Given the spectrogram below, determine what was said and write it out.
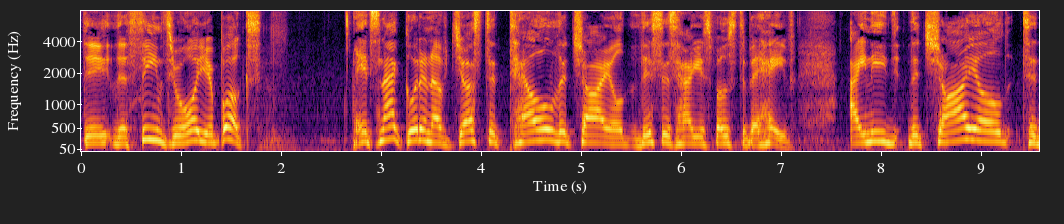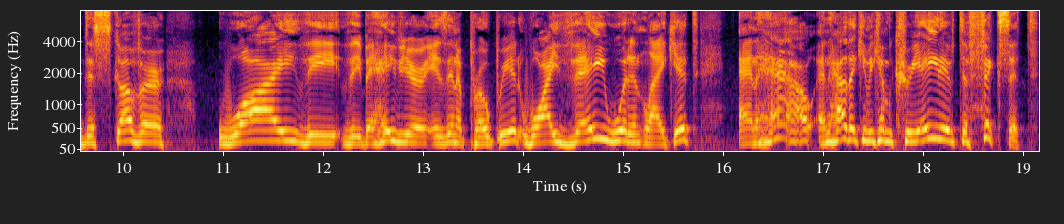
the, the theme through all your books it's not good enough just to tell the child this is how you're supposed to behave. I need the child to discover why the the behavior is inappropriate, why they wouldn't like it, and how and how they can become creative to fix it.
